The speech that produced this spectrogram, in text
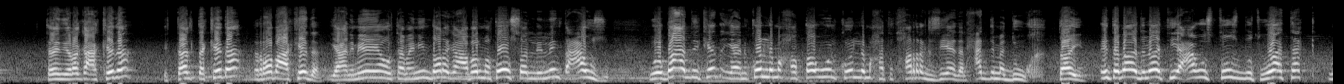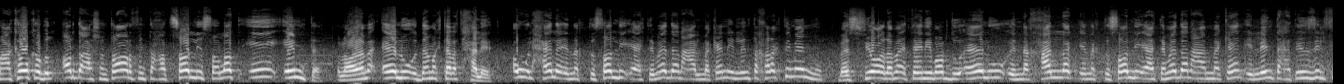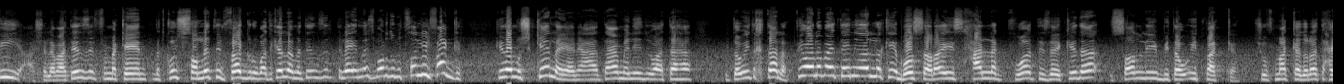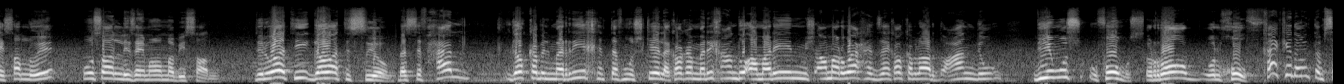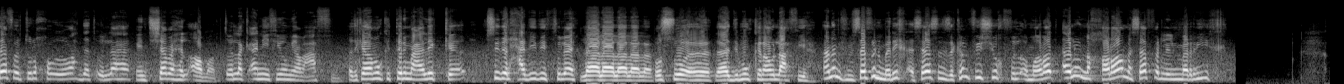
تاني ركعة كده التالتة كده الرابعة كده. يعني 180 درجة عبال ما توصل للي أنت عاوزه. وبعد كده يعني كل ما هتطول كل ما هتتحرك زيادة لحد ما تدوخ. طيب انت بقى دلوقتي عاوز تظبط وقتك مع كوكب الأرض عشان تعرف انت هتصلي صلاة إيه إمتى. العلماء قالوا قدامك ثلاث حالات. أول حالة إنك تصلي اعتمادا على المكان اللي انت خرجت منه. بس في علماء تاني برضو قالوا انك حلك إنك تصلي اعتمادا على المكان اللي انت هتنزل فيه. عشان لما هتنزل في مكان ما تكونش صليت الفجر وبعد كده لما تنزل تلاقي الناس برضو بتصلي الفجر. كده مشكلة يعني هتعمل إيه وقتها؟ التوقيت اختلف. في علماء تاني قال لك إيه؟ بص يا ريس حلك في وقت زي كده صلي بتوقيت مكة. شوف مكة دلوقتي هيصلوا إيه؟ وصلي زي ما هم بيصلوا. دلوقتي جه وقت الصيام. بس في حال كوكب المريخ انت في مشكلة. كوكب المريخ عنده قمرين مش قمر واحد زي كوكب الأرض. عنده ديموس وفوموس الرعب والخوف. تخيل كده وانت مسافر تروح واحدة تقول لها انت شبه القمر. تقول لك انهي فيهم يا معفن؟ بعد كده ممكن ترمي عليك أكسيد الحديد الثلاثي. لا لا لا لا لا. بصوا آه، لا دي ممكن أولع فيها. أنا مش مسافر المريخ أساسا. إذا كان في شيوخ في الإمارات قالوا إن حرام أسافر للمريخ.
